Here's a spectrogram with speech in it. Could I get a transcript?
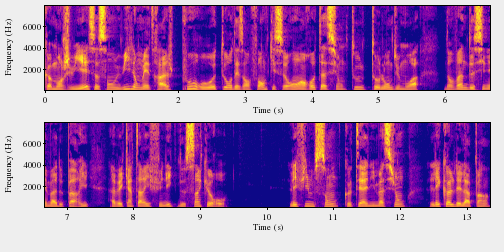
Comme en juillet, ce sont huit longs métrages pour ou autour des enfants qui seront en rotation tout au long du mois dans 22 cinémas de Paris avec un tarif unique de 5 euros. Les films sont, côté animation, L'école des lapins,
